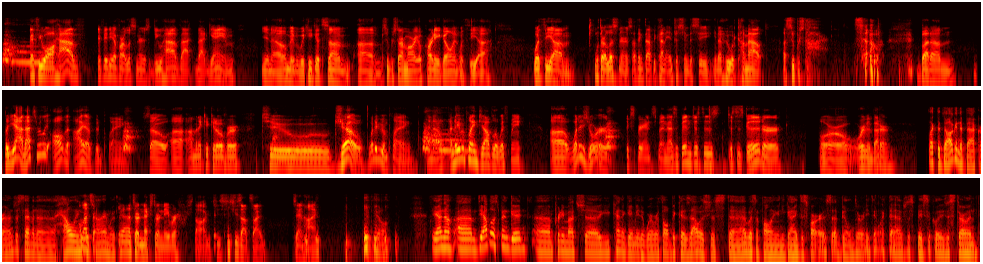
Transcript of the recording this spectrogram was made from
if you all have, if any of our listeners do have that that game, you know, maybe we could get some um, Superstar Mario Party going with the uh, with the um, with our listeners. I think that'd be kind of interesting to see, you know, who would come out a superstar. So, but um, but yeah, that's really all that I have been playing. So uh, I'm gonna kick it over to Joe. What have you been playing? You know, I know you've been playing Diablo with me. Uh, what is your experience been? Has it been just as just as good or or or even better? Like the dog in the background, just having a howling well, good our, time with yeah, it. Yeah, that's our next door neighbor's dog. She's she's outside saying hi. Good deal. Yeah, no. Um, Diablo's been good. Um, pretty much, uh, you kind of gave me the wherewithal because I was just uh, I wasn't following any guides as far as uh, builds or anything like that. I was just basically just throwing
